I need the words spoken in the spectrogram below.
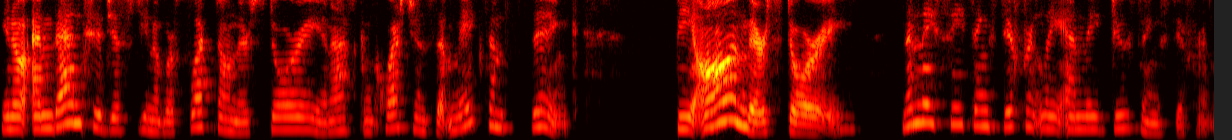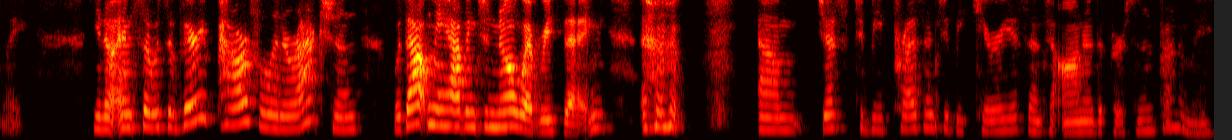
you know, and then to just, you know, reflect on their story and ask them questions that make them think beyond their story. Then they see things differently and they do things differently you know and so it's a very powerful interaction without me having to know everything um, just to be present to be curious and to honor the person in front of me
